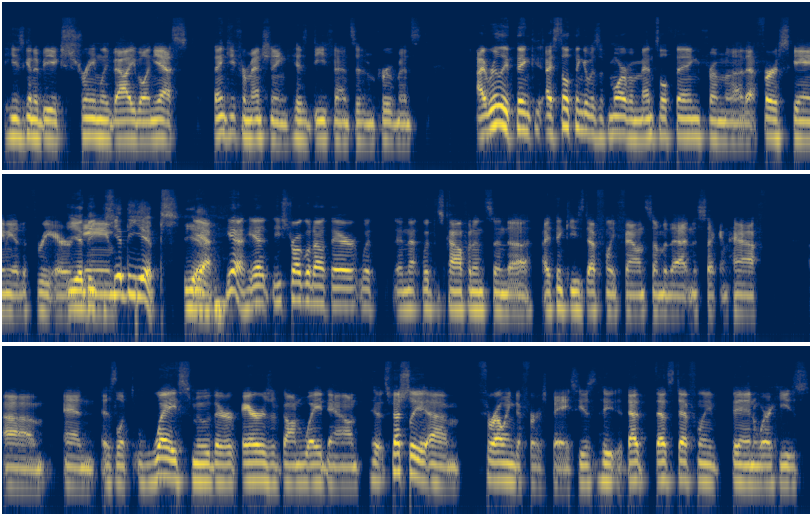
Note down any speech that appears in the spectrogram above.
he's going to be extremely valuable. And yes, thank you for mentioning his defensive improvements. I really think I still think it was more of a mental thing from uh, that first game. He had the three error yeah, game. The, he had the yips. Yeah, yeah, yeah. He, he struggled out there with and that with his confidence, and uh, I think he's definitely found some of that in the second half um, and has looked way smoother. Errors have gone way down, especially um, throwing to first base. He's he, that that's definitely been where he's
